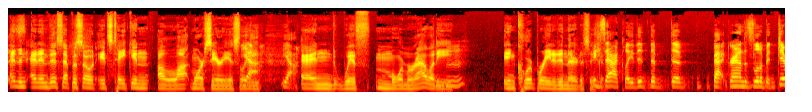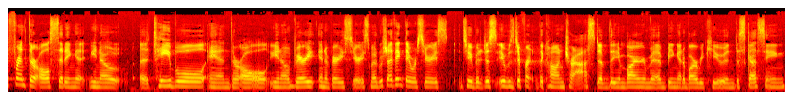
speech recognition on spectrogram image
and in, and in this episode, it's taken a lot more seriously. Yeah, yeah. And with more morality mm-hmm. Incorporated in their decision. Exactly. The, the the background is a little bit different. They're all sitting at you know a table, and they're all you know very in a very serious mode, which I think they were serious too. But it just it was different. The contrast of the environment of being at a barbecue and discussing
